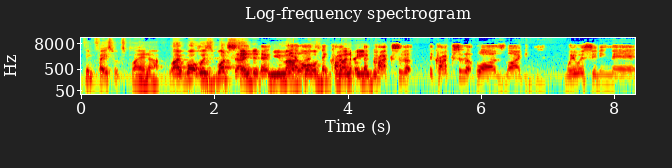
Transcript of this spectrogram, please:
I think facebook's playing up. Like what was what So it the- you mark yeah, like, what was the, crux, I know you the crux of it, the crux of it was like we were sitting there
